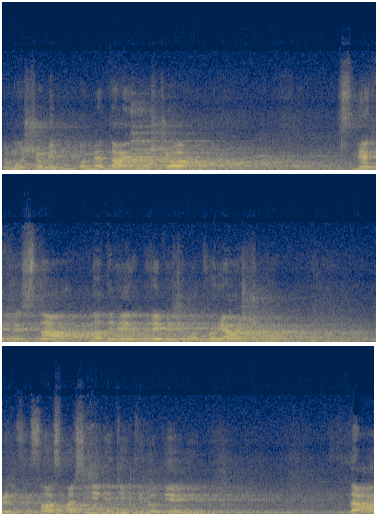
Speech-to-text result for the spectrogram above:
Тому що ми пам'ятаємо, що смерть Христа на древі животворящому принесла спасіння не тільки людині. Да,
